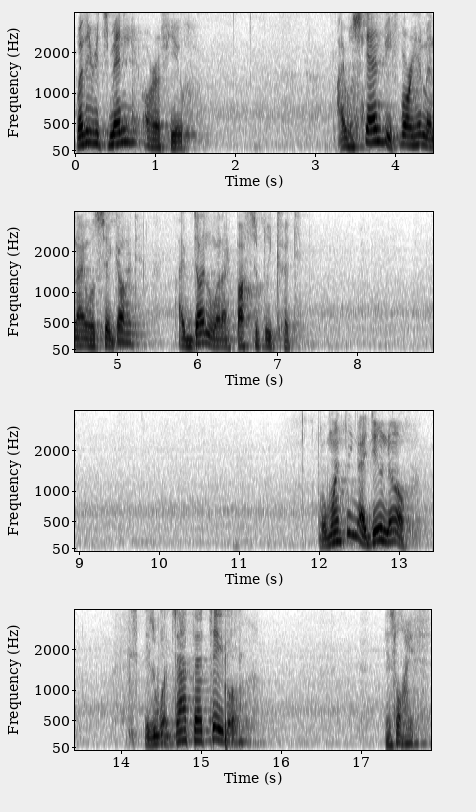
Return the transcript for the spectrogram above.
Whether it's many or a few. I will stand before him and I will say, God, I've done what I possibly could. But one thing I do know is what's at that table is life.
